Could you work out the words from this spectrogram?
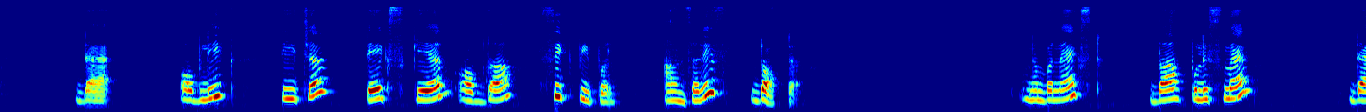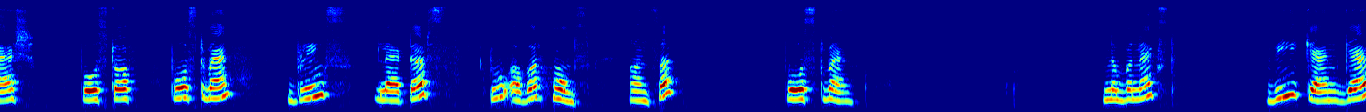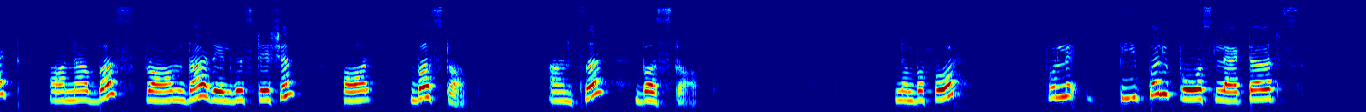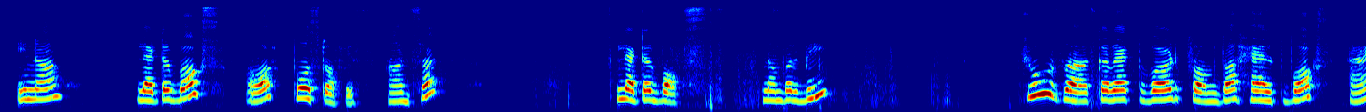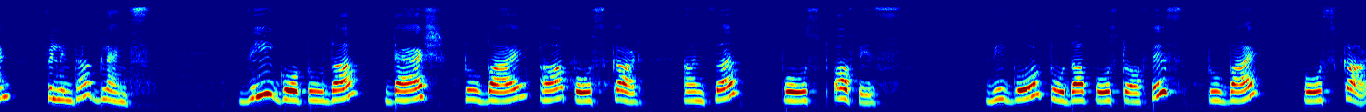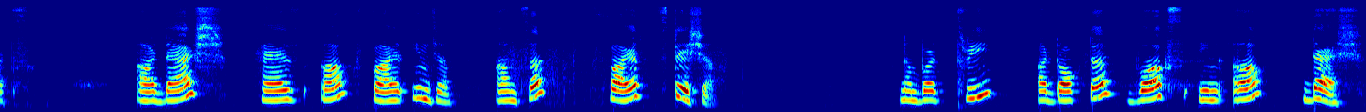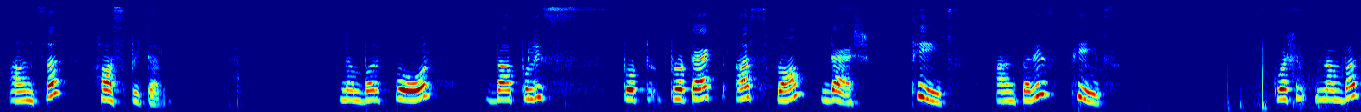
da oblique teacher takes care of the sick people. Answer is doctor. Number next. The policeman dash post of postman brings letters to our homes. Answer postman. Number next, we can get on a bus from the railway station or bus stop. Answer bus stop. Number 4. People post letters in a letter box or post office. Answer letter box. Number B. Choose a correct word from the help box and fill in the blanks. We go to the dash to buy a postcard. Answer post office. We go to the post office to buy postcards. A dash has a fire engine. Answer fire station. Number 3. A doctor works in a dash. Answer hospital. Number 4. The police protect us from dash. Thieves. Answer is thieves. Question number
